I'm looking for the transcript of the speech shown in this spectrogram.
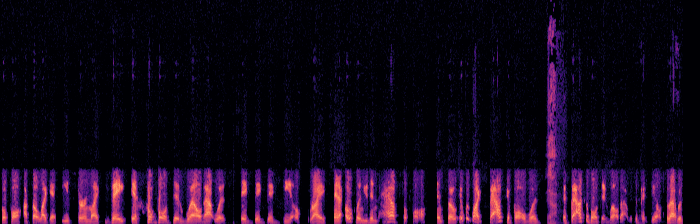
football. I felt like at Eastern, like they, if football did well, that was big, big, big deal, right? And at Oakland, you didn't have football. And so it was like basketball was, yeah. if basketball did well, that was a big deal. So that was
